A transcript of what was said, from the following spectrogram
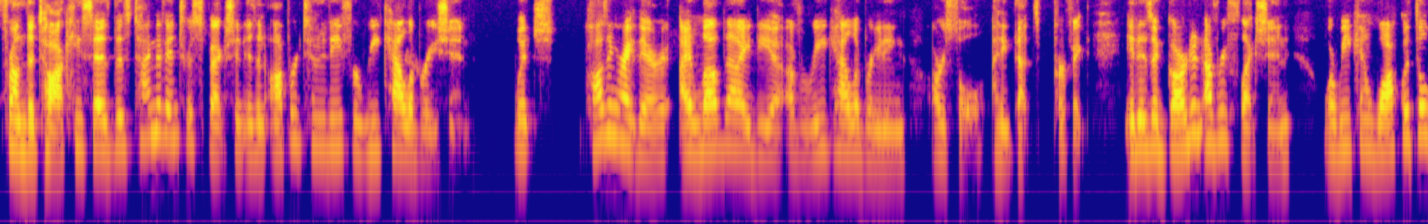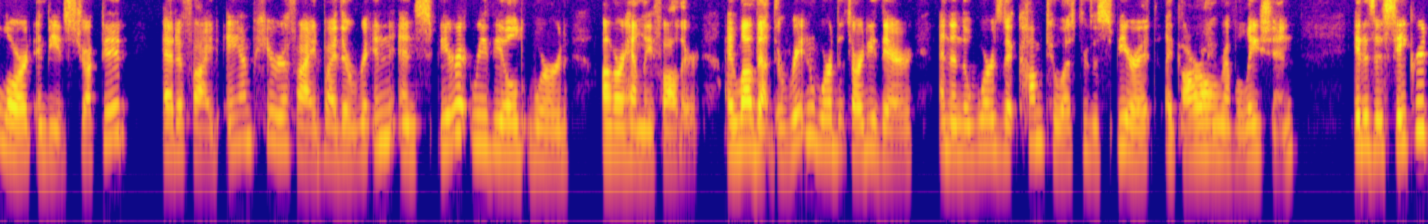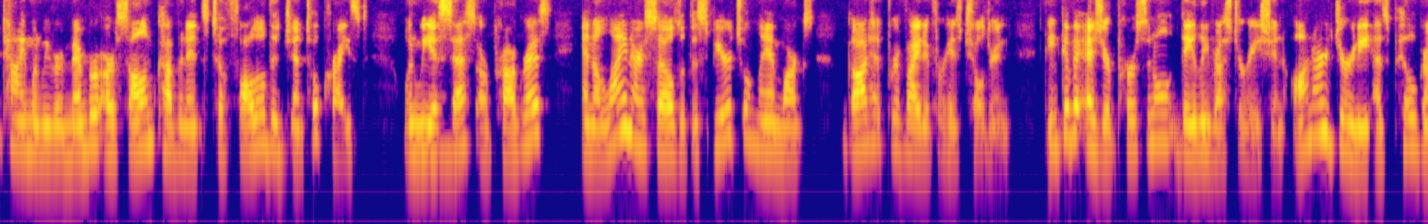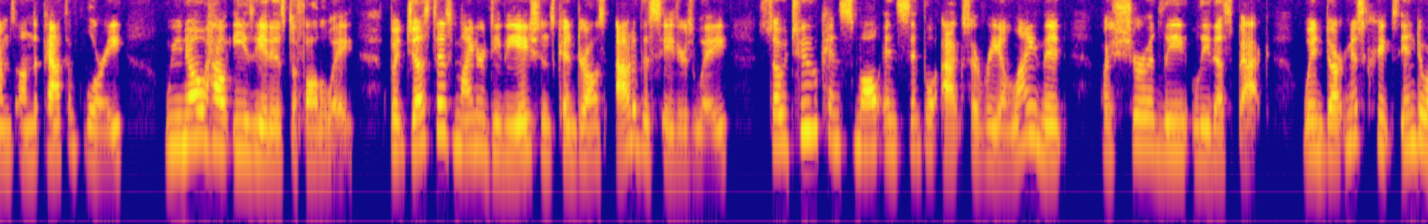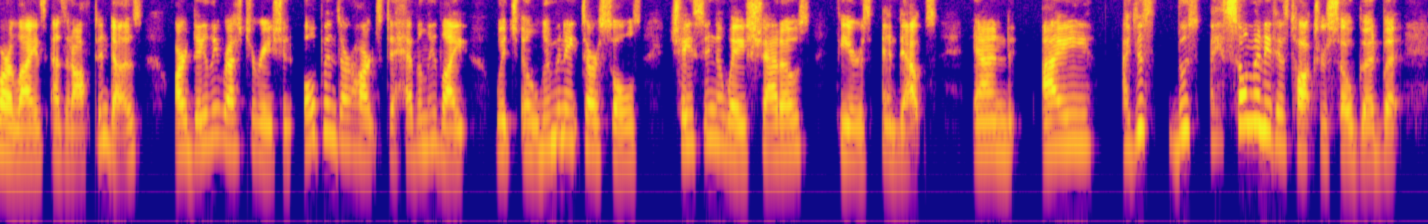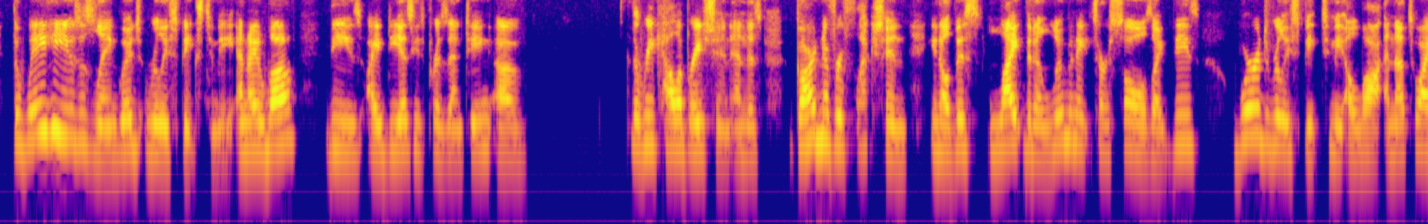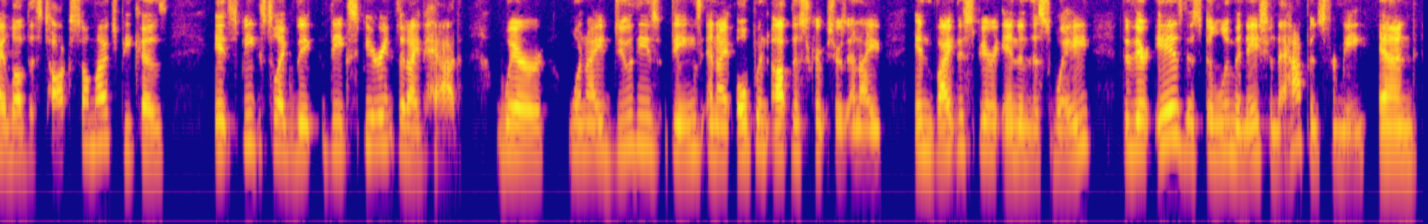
from the talk. He says, This time of introspection is an opportunity for recalibration, which pausing right there, I love that idea of recalibrating our soul. I think that's perfect. It is a garden of reflection where we can walk with the Lord and be instructed, edified, and purified by the written and spirit revealed word of our Heavenly Father. I love that. The written word that's already there, and then the words that come to us through the Spirit, like our own revelation. It is a sacred time when we remember our solemn covenants to follow the gentle Christ, when we mm-hmm. assess our progress and align ourselves with the spiritual landmarks God has provided for his children. Think of it as your personal daily restoration. On our journey as pilgrims on the path of glory, we know how easy it is to fall away. But just as minor deviations can draw us out of the Savior's way, so too can small and simple acts of realignment assuredly lead us back. When darkness creeps into our lives, as it often does, Our daily restoration opens our hearts to heavenly light, which illuminates our souls, chasing away shadows, fears, and doubts. And I I just those so many of his talks are so good, but the way he uses language really speaks to me. And I love these ideas he's presenting of the recalibration and this garden of reflection, you know, this light that illuminates our souls. Like these words really speak to me a lot. And that's why I love this talk so much because it speaks to like the the experience that I've had where when I do these things and I open up the scriptures and I invite the spirit in in this way, that there is this illumination that happens for me. And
